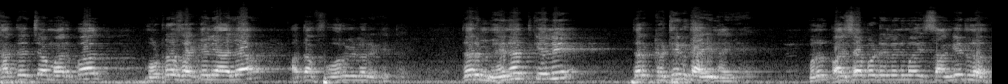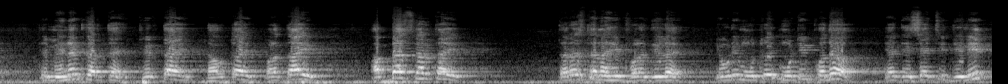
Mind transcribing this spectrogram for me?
खात्याच्या मार्फत मोटरसायकली आल्या आता फोर व्हीलर घेत जर मेहनत केली तर कठीण काही नाही आहे. म्हणून पाशा पटेलांनी मला सांगितलं ते मेहनत करतायत फिरतायत धावतायत पळतायत अभ्यास करतायत तरच त्यांना हे फळ दिलंय. एवढी मोठी मोठी पदं या देशाची दिलीत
